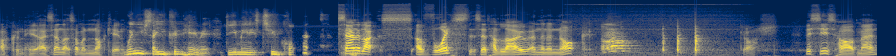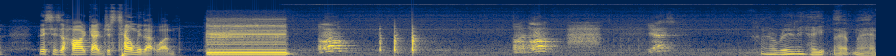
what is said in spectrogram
I couldn't hear. It sound like someone knocking. When you say you couldn't hear it, do you mean it's too quiet? It sounded like a voice that said hello and then a knock. Hello. Gosh, this is hard, man. This is a hard game. Just tell me that one. Hello? Uh, hello? Yes? I really hate that man.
